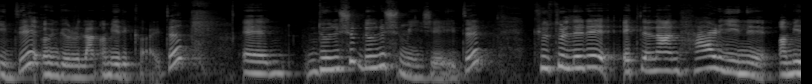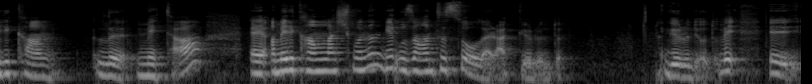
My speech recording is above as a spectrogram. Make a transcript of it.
idi, öngörülen Amerika'ydı. dönüşüp dönüşmeyeceğiydi. Kültürlere eklenen her yeni Amerikanlı meta e, Amerikanlaşmanın bir uzantısı olarak görüldü. Görülüyordu ve e,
